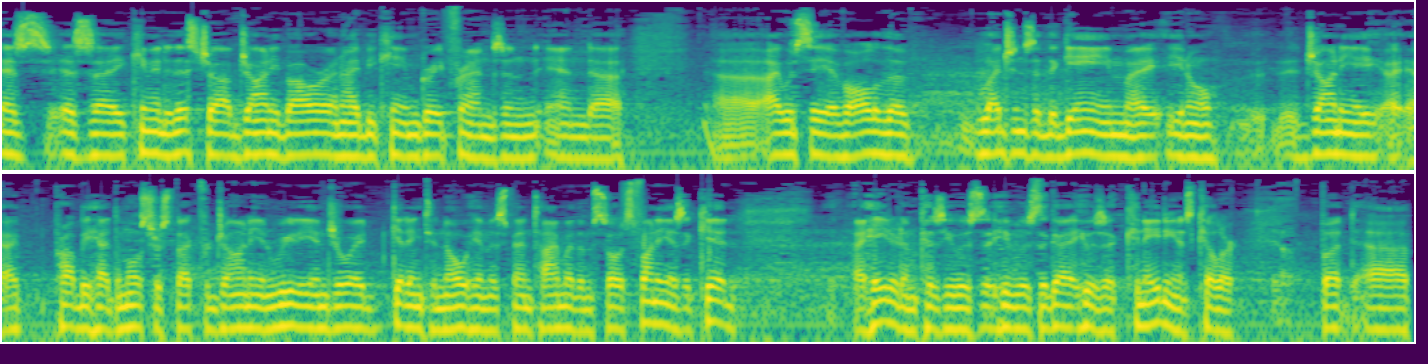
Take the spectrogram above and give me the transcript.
as as I came into this job, Johnny Bower and I became great friends. And and uh, uh, I would say of all of the legends of the game, I you know Johnny, I, I probably had the most respect for Johnny and really enjoyed getting to know him and spend time with him. So it's funny as a kid. I hated him because he was he was the guy he was a Canadiens killer, but uh,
